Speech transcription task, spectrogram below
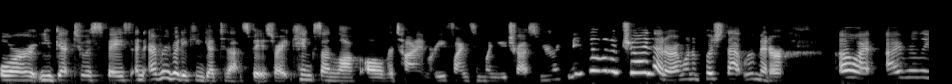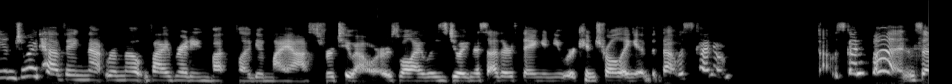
or you get to a space and everybody can get to that space, right? Kinks unlock all the time, or you find someone you trust and you're like, maybe I want to try that, or I want to push that limit, or oh, I, I really enjoyed having that remote vibrating butt plug in my ass for two hours while I was doing this other thing and you were controlling it. But that was kind of that was kind of fun. So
